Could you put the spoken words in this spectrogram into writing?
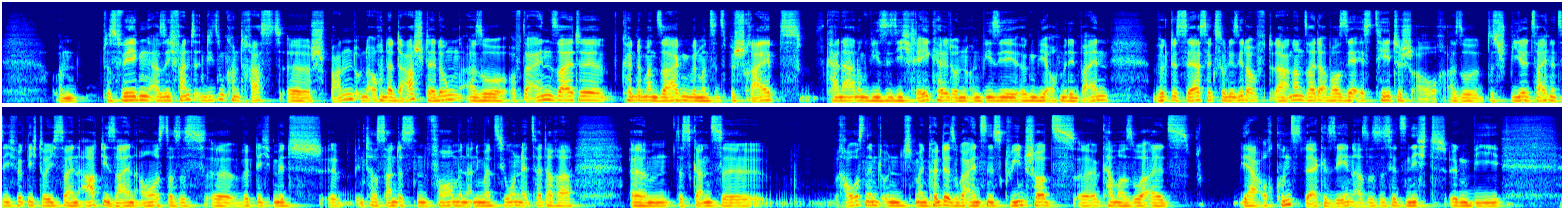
Und deswegen, also ich fand es in diesem Kontrast äh, spannend und auch in der Darstellung. Also auf der einen Seite könnte man sagen, wenn man es jetzt beschreibt, keine Ahnung, wie sie sich regelt und, und wie sie irgendwie auch mit den Beinen wirkt es sehr sexualisiert, auf der anderen Seite aber auch sehr ästhetisch auch. Also das Spiel zeichnet sich wirklich durch sein Art-Design aus, dass es äh, wirklich mit äh, interessantesten Formen, Animationen etc. Ähm, das Ganze rausnimmt und man könnte sogar einzelne Screenshots, äh, kann man so als ja auch Kunstwerke sehen. Also es ist jetzt nicht irgendwie,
